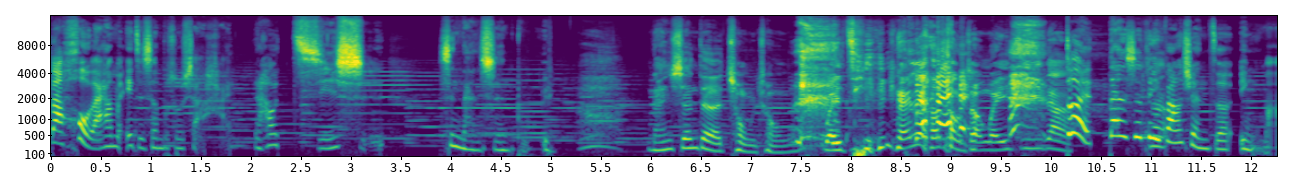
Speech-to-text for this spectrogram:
到后来他们一直生不出小孩，然后其实是男生不孕。男生的虫虫危机，男生有虫虫危机这样，对，但是立那方选择隐瞒。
